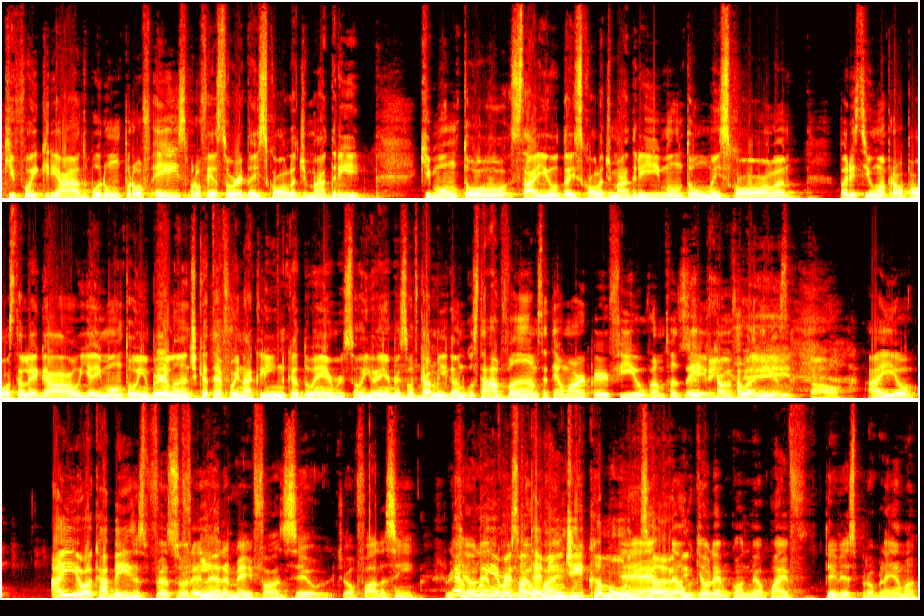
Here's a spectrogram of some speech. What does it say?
que foi criado por um prof- ex-professor da Escola de Madrid, que montou, saiu da Escola de Madrid, montou uma escola, parecia uma proposta legal, e aí montou em Uberlândia, que até foi na clínica do Emerson. E o Emerson ficava me ligando, Gustavo, vamos, você tem o maior perfil, vamos fazer. Tem ficava falando isso. tal. Aí eu, aí eu acabei... Esse professor, ele era meio fã seu. Eu falo assim. Porque É, eu o Emerson até me pai- indica muito, É, sabe? Não, porque eu lembro quando meu pai teve esse problema,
